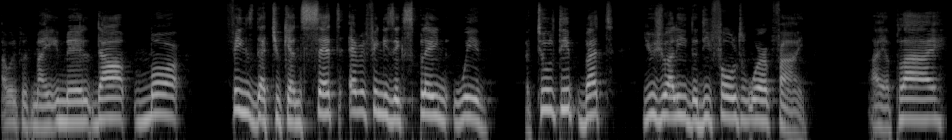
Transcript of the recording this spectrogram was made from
I will put my email. There are more things that you can set. Everything is explained with a tooltip, but usually the default work fine. I apply.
